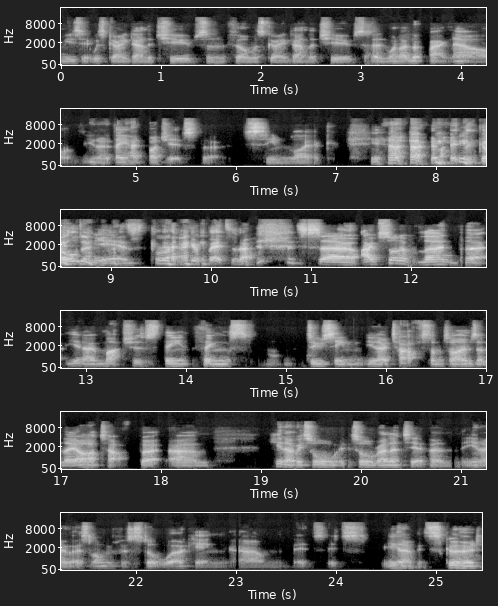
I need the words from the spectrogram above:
music was going down the tubes and film was going down the tubes. And when I look back now, you know, they had budgets that seemed like yeah, like the golden years compared to that. So I've sort of learned that you know, much as the things do seem you know tough sometimes, and they are tough, but um, you know, it's all it's all relative, and you know, as long as we're still working, um, it's it's you know, it's good.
